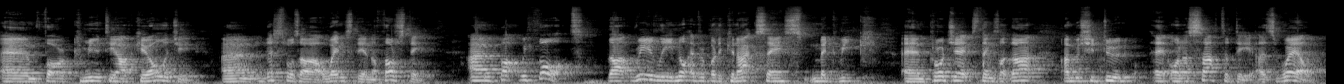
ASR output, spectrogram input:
um, for community archaeology. Um, this was a Wednesday and a Thursday. Um, but we thought that really not everybody can access midweek um, projects, things like that, and we should do it on a Saturday as well.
